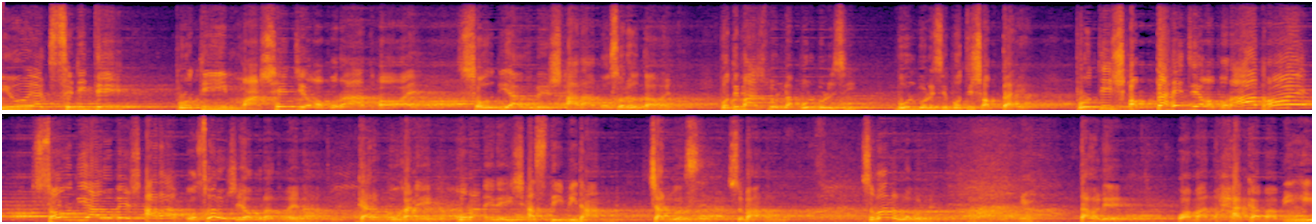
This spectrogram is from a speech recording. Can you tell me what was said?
নিউ ইয়র্ক সিটিতে প্রতি মাসে যে অপরাধ হয়, সৌদি আরবে সারা বছরেও তা হয় না। প্রতি মাস বললাম, ভুল বলেছি ভুল বলেছি, প্রতি সপ্তাহে। প্রতি সপ্তাহে যে অপরাধ হয়, সৌদি আরবে সারা বছরও সে অপরাধ হয় না। কারণ ওখানে কোরআনের এই শাস্তি বিধান চালু আছে। তাহলে ওমান হাকামা বিহি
